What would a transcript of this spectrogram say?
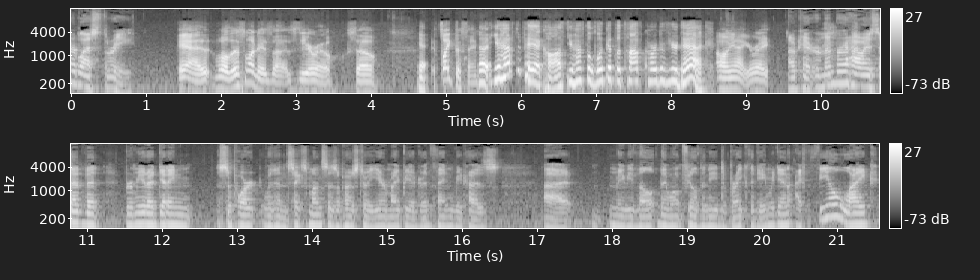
Counterblast three. Yeah, well, this one is uh, zero, so Yeah. it's like the same. Uh, you have to pay a cost. You have to look at the top card of your deck. Oh yeah, you're right. Okay, remember how I said that Bermuda getting support within six months as opposed to a year might be a good thing because uh, maybe they'll they won't feel the need to break the game again. I feel like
